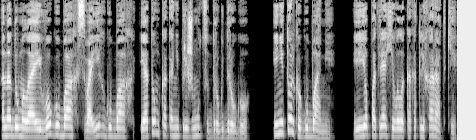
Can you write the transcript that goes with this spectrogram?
Она думала о его губах, своих губах и о том, как они прижмутся друг к другу. И не только губами. Ее потряхивало, как от лихорадки.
